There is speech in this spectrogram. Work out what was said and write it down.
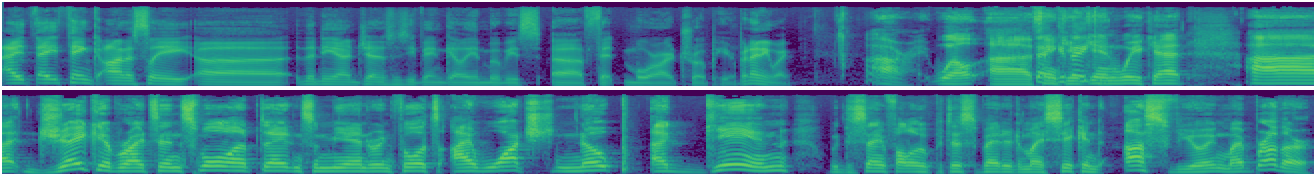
I, I think honestly, uh, the Neon Genesis Evangelion movies uh, fit more our trope here. But anyway, All right. Well, uh, thank, you, you thank again, you. Weekat. Uh, Jacob writes in small update and some meandering thoughts. I watched Nope again with the same fellow who participated in my second Us viewing, my brother,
